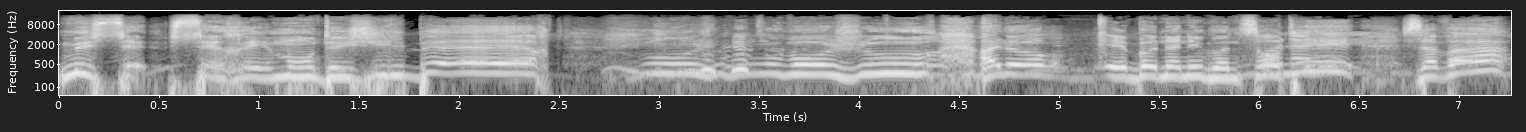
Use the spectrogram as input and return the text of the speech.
Mais c'est Raymond et Gilberte. Bonjour, bonjour. Alors, et bonne année, bonne santé. année. Ça va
